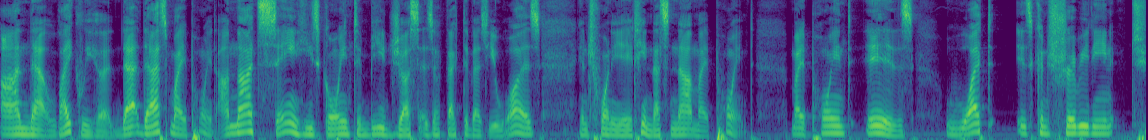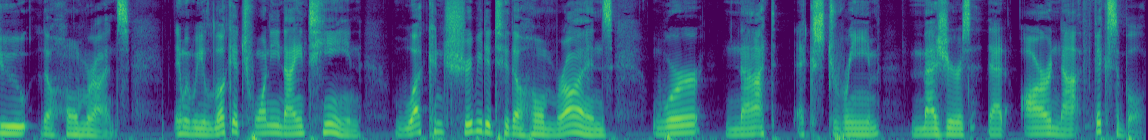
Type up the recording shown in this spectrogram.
on that likelihood. That that's my point. I'm not saying he's going to be just as effective as he was in 2018. That's not my point. My point is what is contributing to the home runs. And when we look at 2019, what contributed to the home runs were not extreme measures that are not fixable.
